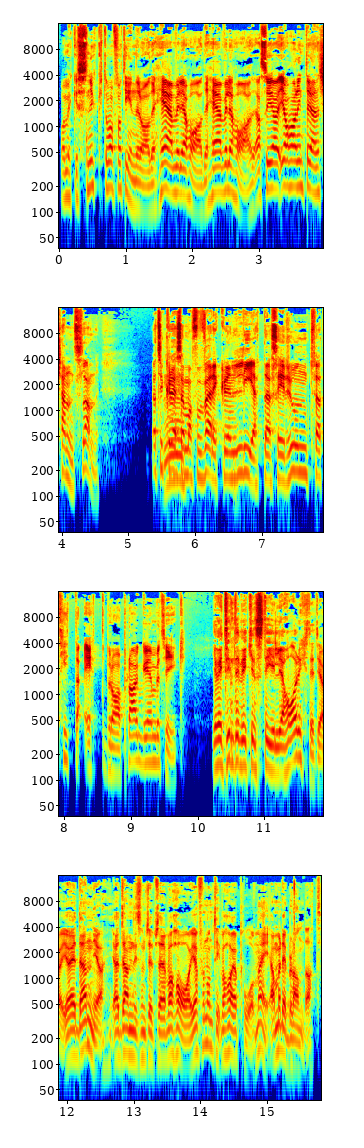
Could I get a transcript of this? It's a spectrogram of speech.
vad mycket snyggt de har fått in idag. Det här vill jag ha, det här vill jag ha. Alltså jag, jag har inte den känslan. Jag tycker det är så att man får verkligen leta sig runt för att hitta ett bra plagg i en butik. Jag vet inte vilken stil jag har riktigt. Jag, jag är den jag. Jag är den liksom typ såhär, vad har jag för någonting? Vad har jag på mig? Ja, men det är blandat.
